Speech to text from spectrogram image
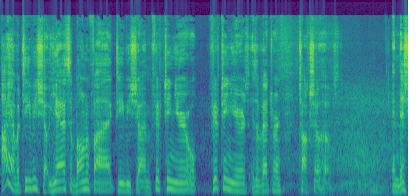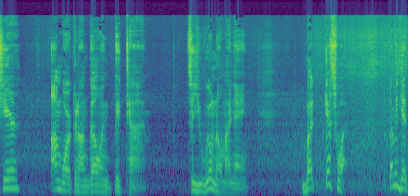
I have a TV show. Yes, a bona fide TV show. I'm 15 year 15 years as a veteran talk show host. And this year, I'm working on going big time so you will know my name. But guess what? Let me get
